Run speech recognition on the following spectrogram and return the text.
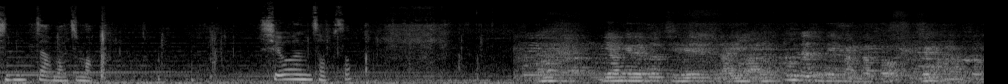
진짜 마지막 시원섭섭? 2학년에서 제일 나이 많은 꼰대 선생님 만나서 제일 많았어.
